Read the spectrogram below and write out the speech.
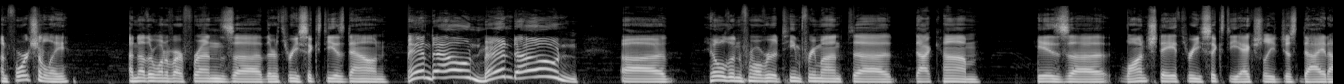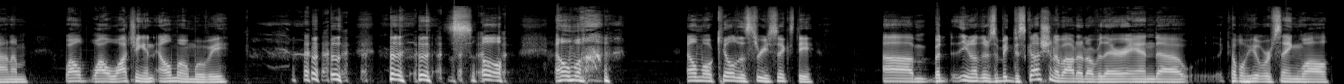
unfortunately, another one of our friends, uh, their 360 is down. Man down, man down. Uh, Hilden from over at TeamFremont.com, .com, his uh, launch day 360 actually just died on him while while watching an Elmo movie. so Elmo Elmo killed his 360. Um, but you know, there's a big discussion about it over there, and uh, a couple of people were saying, well,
